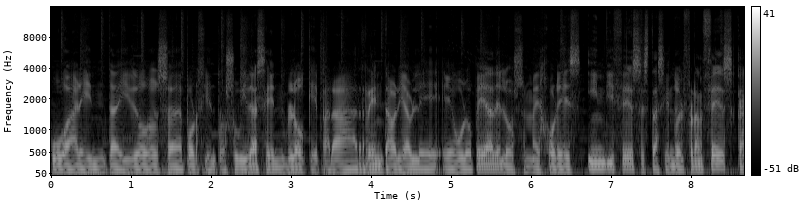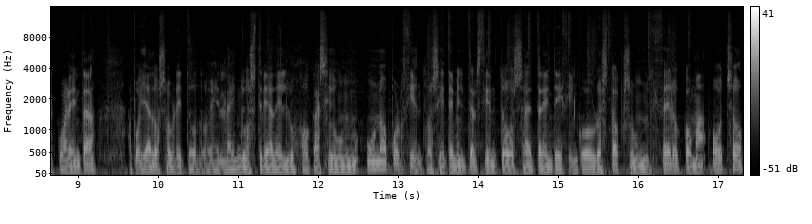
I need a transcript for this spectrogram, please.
42%. Subidas en bloque para renta variable europea de los mejores índices está siendo el francés K40, apoyado sobre todo en la industria del lujo, casi un 1%, 7.335 Eurostox un 0,8,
